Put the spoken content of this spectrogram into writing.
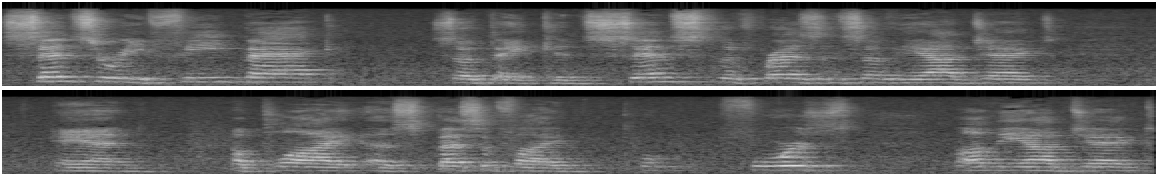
sensory feedback, so they can sense the presence of the object and apply a specified force on the object.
